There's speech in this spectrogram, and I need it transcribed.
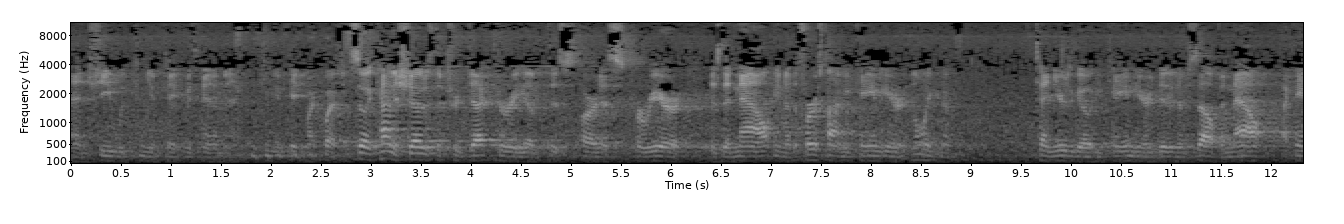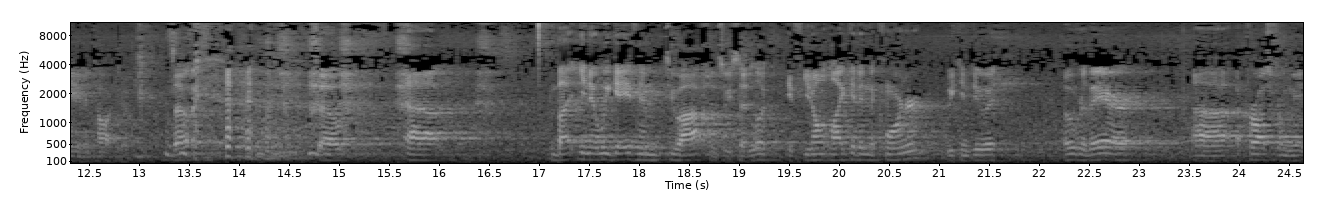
and she would communicate with him and communicate my questions. So it kind of shows the trajectory of this artist's career is that now, you know, the first time he came here, it was only, you know, 10 years ago he came here and did it himself and now I can't even talk to him. So, so, uh, but you know, we gave him two options. We said, look, if you don't like it in the corner, we can do it over there, uh, across from the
